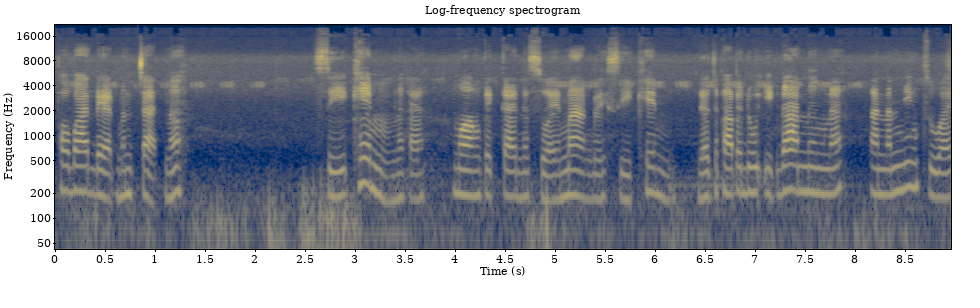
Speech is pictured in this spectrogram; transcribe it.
เพราะว่าแดดมันจัดเนาะสีเข้มนะคะ มองไกลๆเนี่ยสวยมากเลยสีเข้ม เดี๋ยวจะพาไปดูอีกด้านหนึ่งนะ อันนั้นยิ่งสวย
